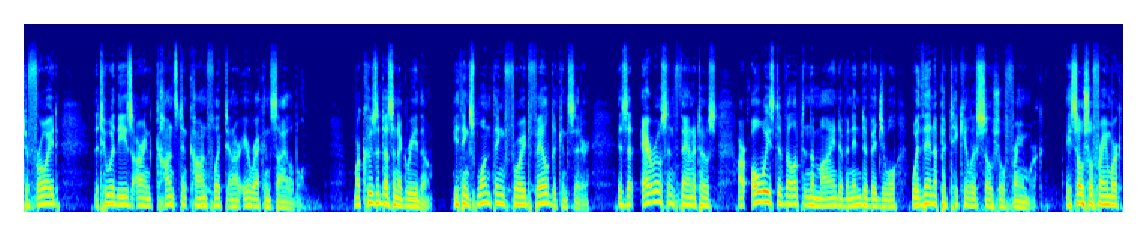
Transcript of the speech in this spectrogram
To Freud, the two of these are in constant conflict and are irreconcilable. Marcuse doesn't agree, though. He thinks one thing Freud failed to consider is that Eros and Thanatos are always developed in the mind of an individual within a particular social framework. A social framework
